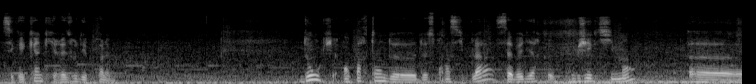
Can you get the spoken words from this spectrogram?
c'est quelqu'un qui résout des problèmes. Donc, en partant de, ce principe-là, ça veut dire que, objectivement, euh,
